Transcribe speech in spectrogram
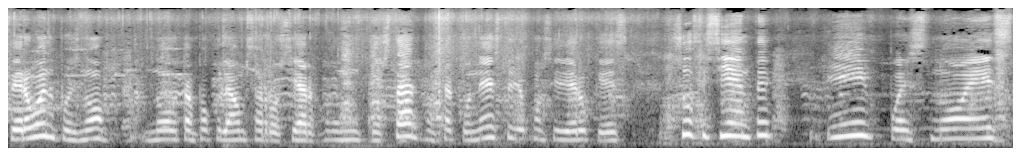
Pero bueno, pues no, no tampoco le vamos a rociar un costal. O sea, con esto yo considero que es suficiente y pues no es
